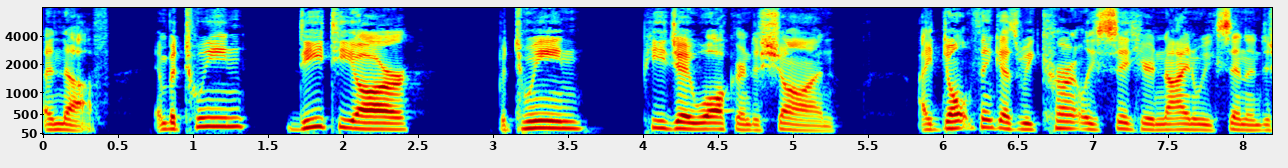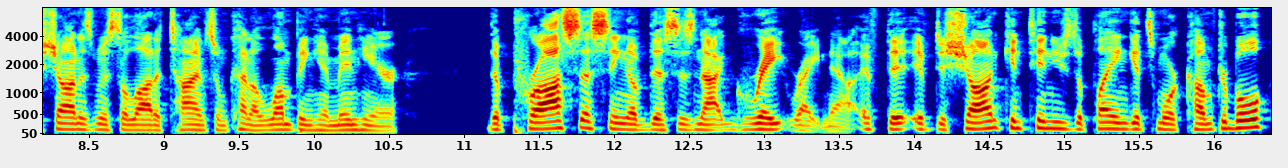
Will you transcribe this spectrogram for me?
enough. And between DTR, between PJ Walker and Deshaun, I don't think as we currently sit here nine weeks in, and Deshaun has missed a lot of time, so I'm kind of lumping him in here. the processing of this is not great right now. If the if Deshaun continues to play and gets more comfortable,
